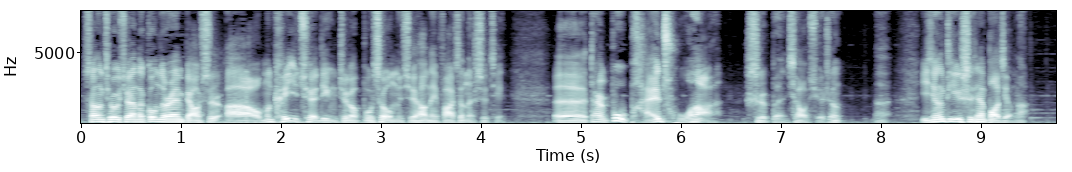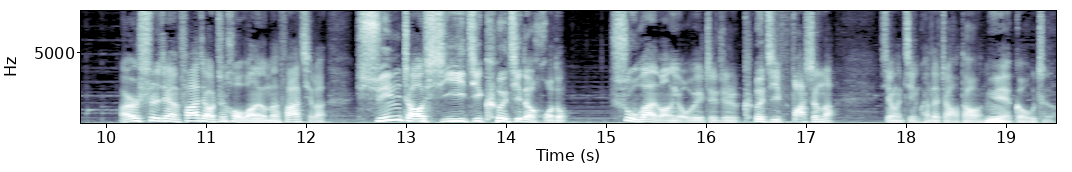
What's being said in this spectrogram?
商丘学院的工作人员表示啊，我们可以确定这个不是我们学校内发生的事情，呃，但是不排除啊是本校学生，啊，已经第一时间报警了。而事件发酵之后，网友们发起了寻找洗衣机柯基的活动，数万网友为这只柯基发声啊，希望尽快的找到虐狗者。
